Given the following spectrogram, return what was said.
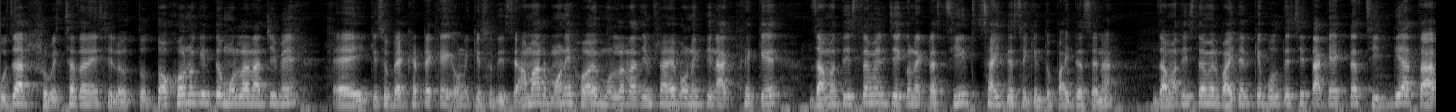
পূজার শুভেচ্ছা জানিয়েছিল, তো তখনও কিন্তু মোল্লা নাজিমে এই কিছু ব্যাখ্যাটাকে অনেক কিছু দিছে আমার মনে হয় মোল্লা নাজিম সাহেব অনেক দিন আগ থেকে জামাতে ইসলামের যে কোনো একটা সিট চাইতেছে কিন্তু পাইতেছে না। জামাতে ইসলামের ভাইদেরকে বলতেছি, তাকে একটা সিট দিয়া তার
